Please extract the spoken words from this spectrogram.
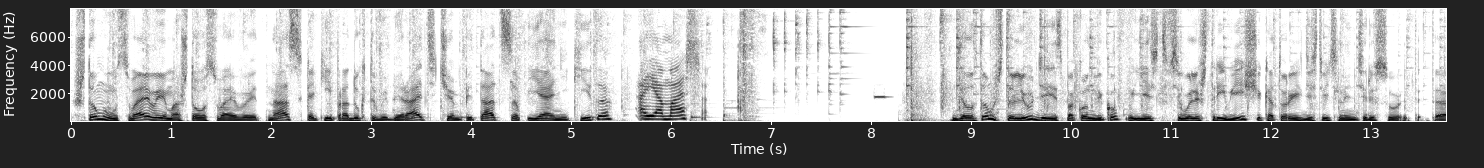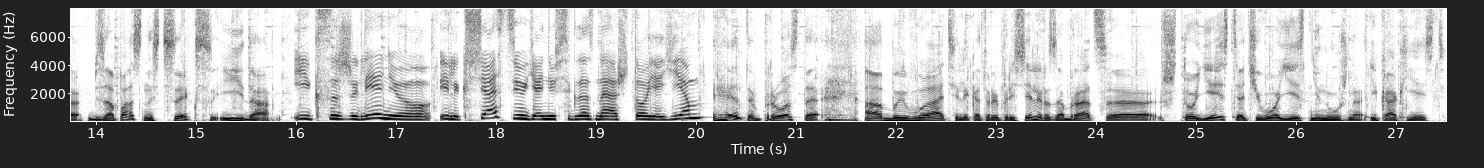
Что мы усваиваем, а что усваивает нас, какие продукты выбирать, чем питаться. Я Никита. А я Маша. Дело в том, что люди испокон веков есть всего лишь три вещи, которые их действительно интересуют. Это безопасность, секс и еда. И, к сожалению, или к счастью, я не всегда знаю, что я ем. Это просто обыватели, которые присели разобраться, что есть, а чего есть не нужно, и как есть,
